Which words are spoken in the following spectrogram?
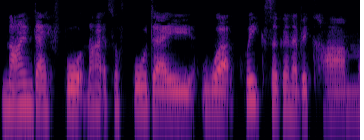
nine day fortnights or four day work weeks are going to become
